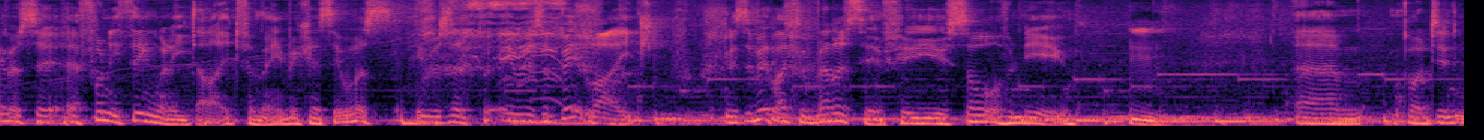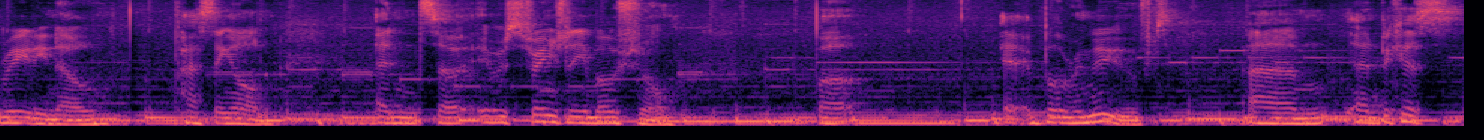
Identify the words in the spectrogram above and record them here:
it was a, a funny thing when he died for me because it was it was a it was a bit like it was a bit like a relative who you sort of knew um, but didn't really know passing on. And so it was strangely emotional but it, but removed. Um, and because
